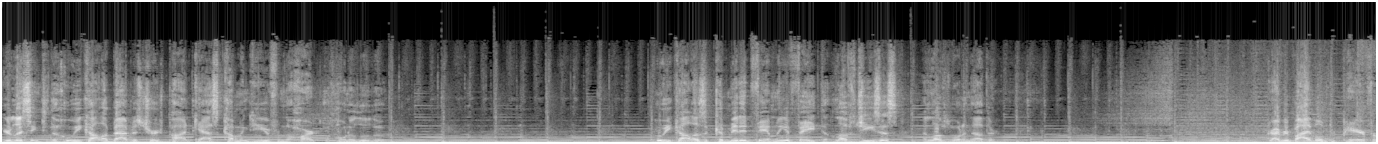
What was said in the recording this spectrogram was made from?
You're listening to the Huikala Baptist Church podcast coming to you from the heart of Honolulu. Huikala is a committed family of faith that loves Jesus and loves one another. Grab your Bible and prepare for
